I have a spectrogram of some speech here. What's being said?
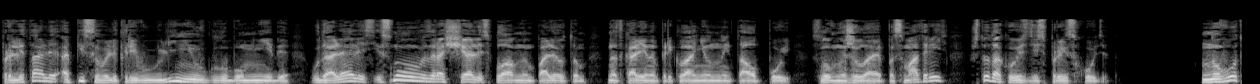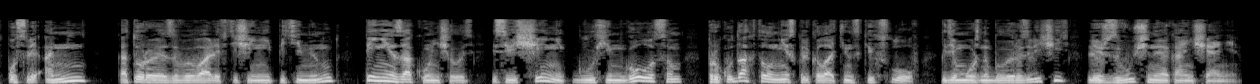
пролетали, описывали кривую линию в голубом небе, удалялись и снова возвращались плавным полетом над колено преклоненной толпой, словно желая посмотреть, что такое здесь происходит. Но вот после «Аминь», которое завывали в течение пяти минут, пение закончилось, и священник глухим голосом прокудахтал несколько латинских слов, где можно было различить лишь звучные окончания.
